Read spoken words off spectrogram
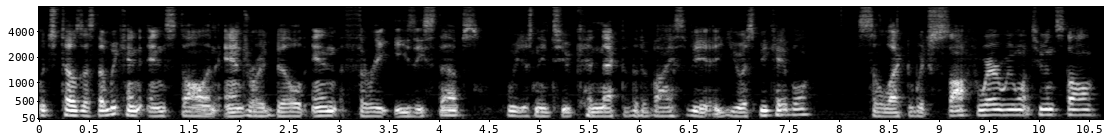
which tells us that we can install an Android build in three easy steps. We just need to connect the device via a USB cable, select which software we want to install,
